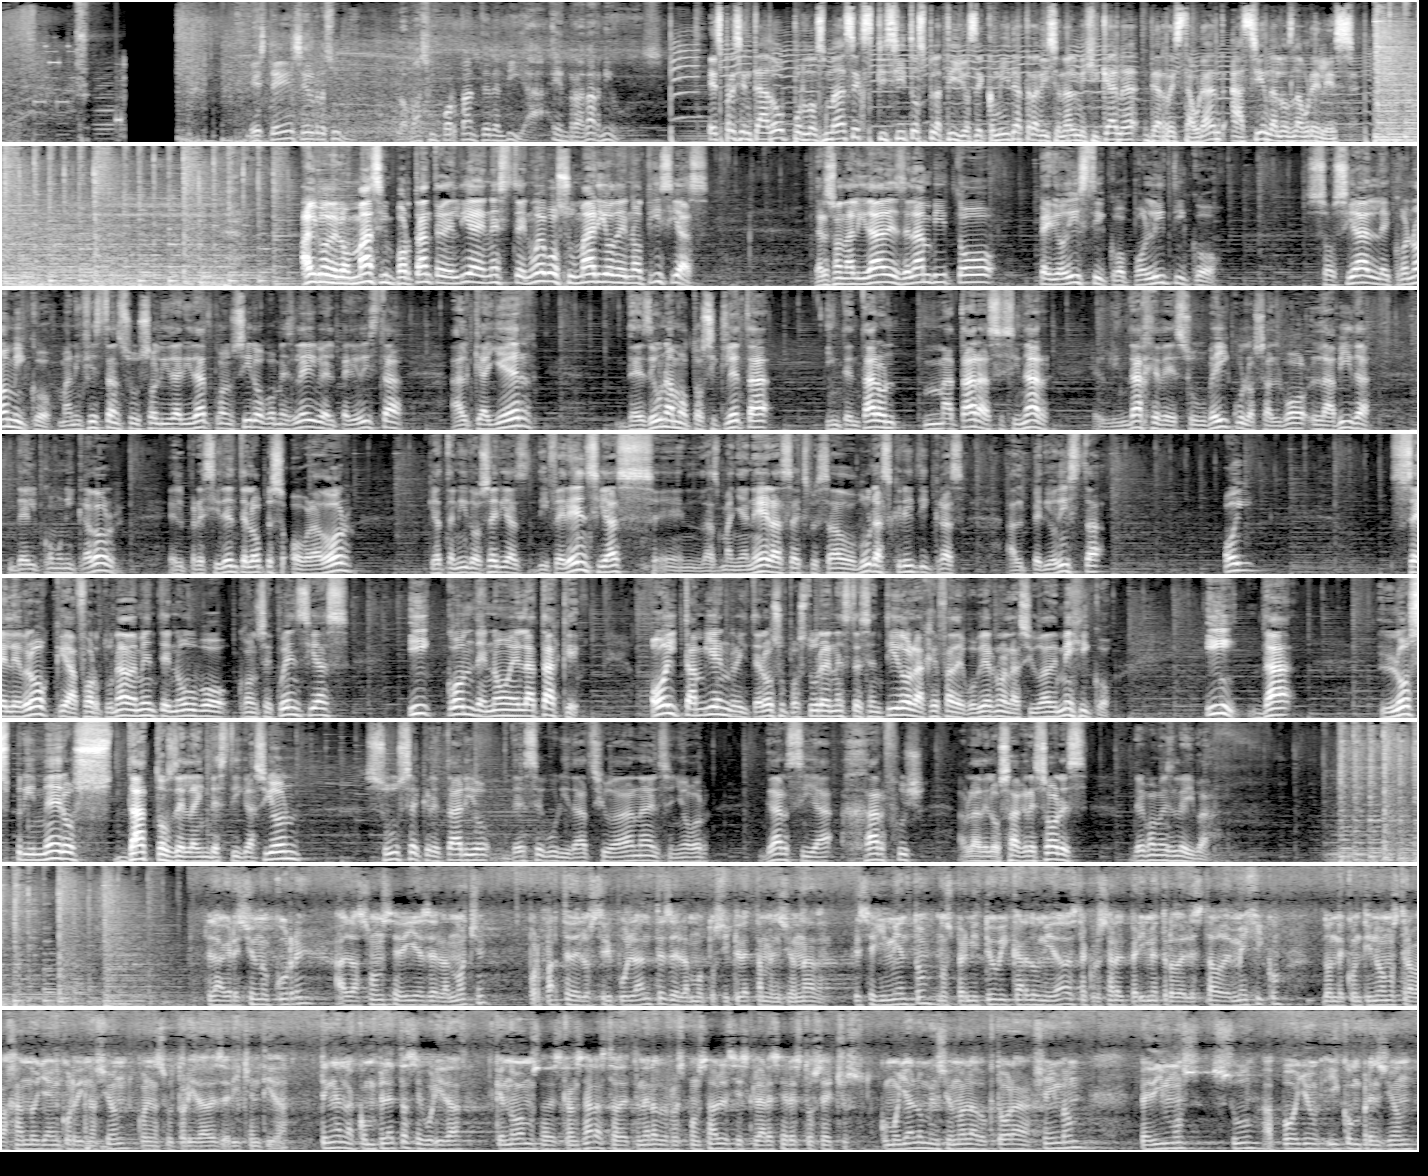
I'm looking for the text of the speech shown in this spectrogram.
Este es el resumen, lo más importante del día en Radar News. Es presentado por los más exquisitos platillos de comida tradicional mexicana de restaurante Hacienda Los Laureles. Algo de lo más importante del día en este nuevo sumario de noticias. Personalidades del ámbito periodístico, político, social, económico manifiestan su solidaridad con Ciro Gómez Leiva, el periodista al que ayer desde una motocicleta intentaron matar, asesinar. El blindaje de su vehículo salvó la vida del comunicador. El presidente López Obrador que ha tenido serias diferencias en las mañaneras, ha expresado duras críticas al periodista. Hoy celebró que afortunadamente no hubo consecuencias y condenó el ataque. Hoy también reiteró su postura en este sentido la jefa de gobierno en la Ciudad de México y da los primeros datos de la investigación su secretario de Seguridad Ciudadana, el señor García Harfush, habla de los agresores de Gómez Leiva. La agresión ocurre a las 11.10 de la noche por parte de los tripulantes de la motocicleta mencionada. El seguimiento nos permitió ubicar la unidad hasta cruzar el perímetro del Estado de México, donde continuamos trabajando ya en coordinación con las autoridades de dicha entidad. Tengan la completa seguridad que no vamos a descansar hasta detener a los responsables y esclarecer estos hechos. Como ya lo mencionó la doctora Sheinbaum, pedimos su apoyo y comprensión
